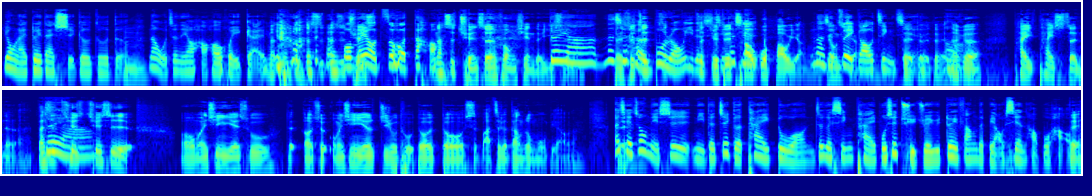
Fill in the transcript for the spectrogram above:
用来对待史哥哥的，嗯、那我真的要好好悔改。那但是但是 我没有做到，那是全身奉献的意思。对呀、啊，那是很不容易的事情，超过包养，那是最高境界。对对对，嗯、那个。”太太深了啦，但是却却、啊、是，呃，我们信耶稣的，呃，就我们信耶稣基督徒都都是把这个当做目标了。而且重点是你的这个态度哦，你这个心态不是取决于对方的表现好不好？对，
